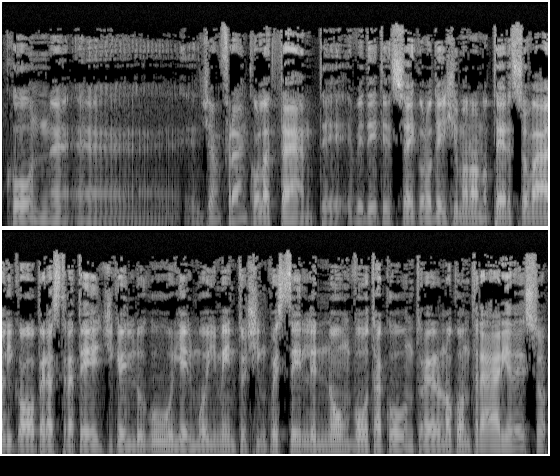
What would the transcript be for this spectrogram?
con eh, Gianfranco Lattante. Vedete il secolo XIX, terzo valico, opera strategica in Liguria, il Movimento 5 Stelle non vota contro, erano contrari, adesso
